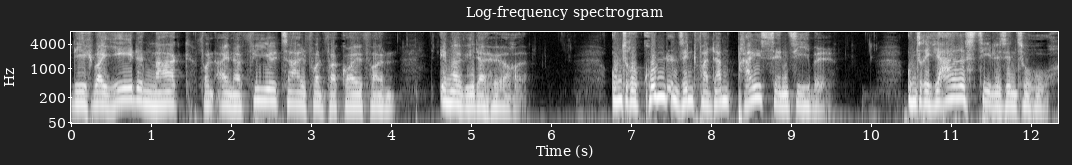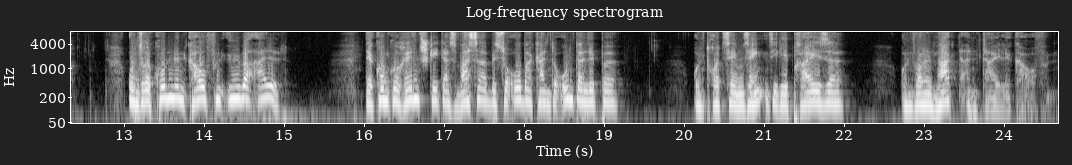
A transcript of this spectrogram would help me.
die ich bei jedem Markt von einer Vielzahl von Verkäufern immer wieder höre. Unsere Kunden sind verdammt preissensibel. Unsere Jahresziele sind zu hoch. Unsere Kunden kaufen überall. Der Konkurrenz steht das Wasser bis zur Oberkante Unterlippe und trotzdem senken sie die Preise und wollen Marktanteile kaufen.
